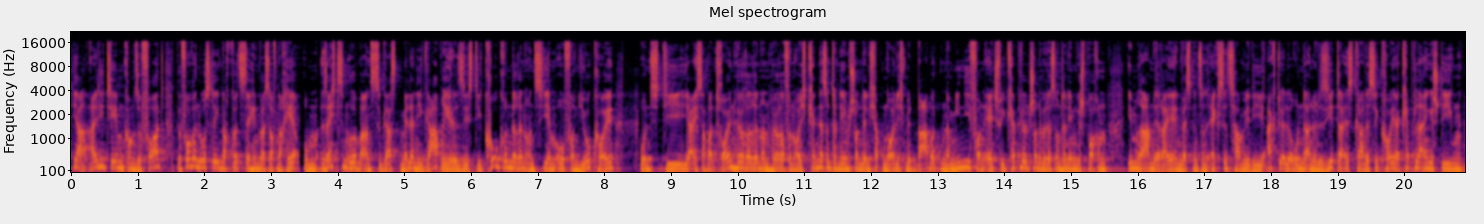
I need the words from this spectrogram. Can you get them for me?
Ja, all die Themen kommen sofort. Bevor wir loslegen, noch kurz der Hinweis auf nachher. Um 16 Uhr bei uns zu Gast Melanie Gabriel. Sie ist die Co-Gründerin und CMO von Yokoi. Und die, ja, ich sag mal, treuen Hörerinnen und Hörer von euch kennen das Unternehmen schon, denn ich habe neulich mit Barbot Namini von H3 Capital schon über das Unternehmen gesprochen. Im Rahmen der Reihe Investments und Exits haben wir die aktuelle Runde analysiert. Da ist gerade Sequoia Capital eingestiegen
